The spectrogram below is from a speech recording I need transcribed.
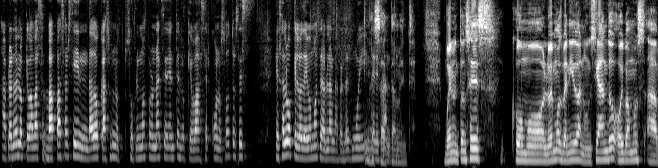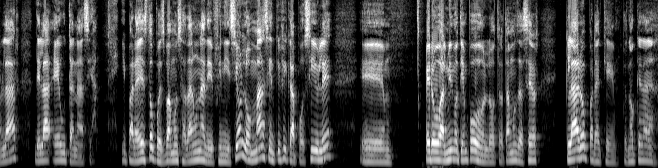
hablar de lo que va a, va a pasar si en dado caso nos sufrimos por un accidente, lo que va a hacer con nosotros. Es, es algo que lo debemos de hablar, la verdad, es muy interesante. Exactamente. Bueno, entonces, como lo hemos venido anunciando, hoy vamos a hablar de la eutanasia. Y para esto, pues vamos a dar una definición lo más científica posible, eh, pero al mismo tiempo lo tratamos de hacer claro para que pues no queda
